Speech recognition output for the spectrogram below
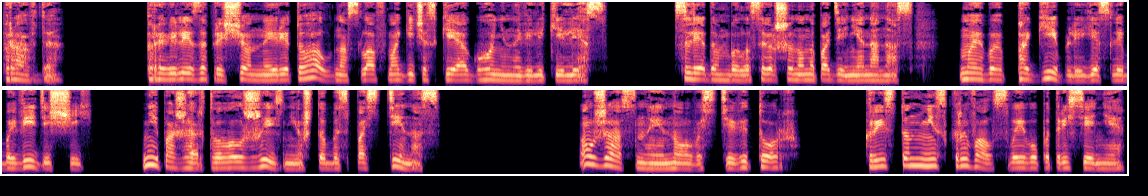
«Правда. Провели запрещенный ритуал, наслав магический огонь на великий лес. Следом было совершено нападение на нас. Мы бы погибли, если бы видящий не пожертвовал жизнью, чтобы спасти нас. Ужасные новости, Витор. Кристон не скрывал своего потрясения.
